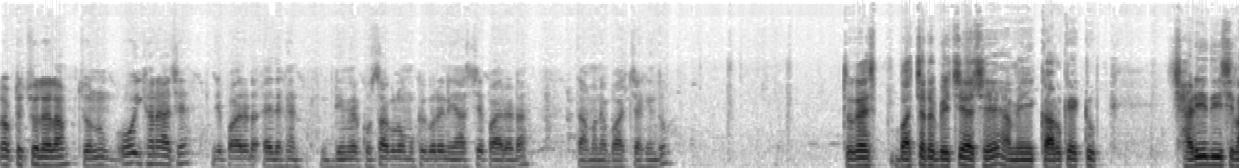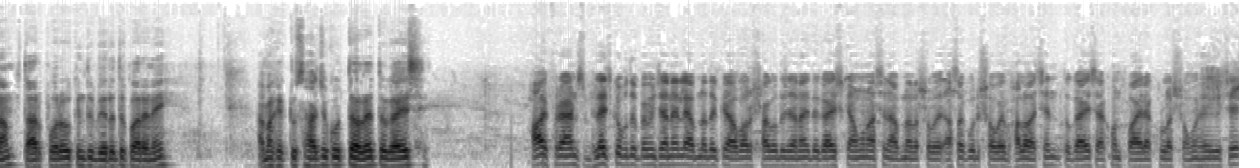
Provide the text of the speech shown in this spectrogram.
লকটে চলে এলাম। চলুন ওইখানে আছে যে পায়রাটা এই দেখেন ডিমের খোসাগুলো মুখে করে নিয়ে আসছে পায়রাটা। তার মানে বাচ্চা কিন্তু। তো গাইস বাচ্চাটা বেঁচে আছে। আমি কালকে একটু ছাড়িয়ে দিয়েছিলাম তারপরেও কিন্তু বেরোতে পারে নাই। আমাকে একটু সাহায্য করতে হবে। তো গাইস হাই ফ্রেন্ডস ভিলেজ কবুতর প্রেমী চ্যানেলে আপনাদেরকে আবার স্বাগত জানাই। তো গাইস কেমন আছেন? আপনারা সবাই আশা করি সবাই ভালো আছেন। তো গাইস এখন পায়রা খোলার সময় হয়ে গেছে।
